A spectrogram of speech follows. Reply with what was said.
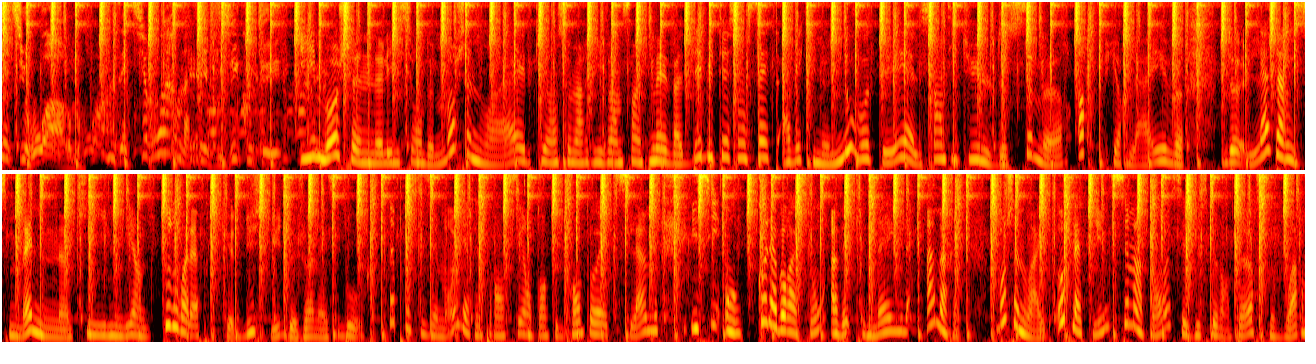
êtes sur Warm. Vous êtes sur Warm. Et vous écoutez Emotion, l'émission de Motion Wild qui en ce mardi 25 mai va débuter son set avec une nouveauté. Elle s'intitule The Summer of Your Live de Lazarus Men qui nous vient tout droit d'Afrique du Sud, de Johannesburg. Très précisément, il est référencé en tant que grand poète slam, ici en collaboration avec Neil Amaret. Motion Wild au platine, c'est maintenant et c'est jusque 20h sur Warm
